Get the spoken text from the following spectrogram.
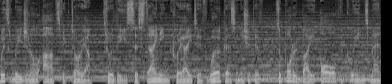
with Regional Arts Victoria through the Sustaining Creative Workers initiative supported by all the Queen's Men.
